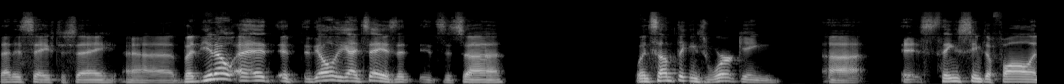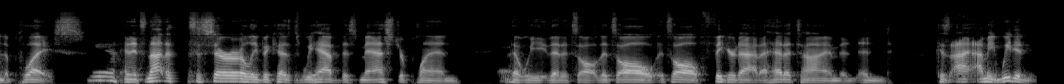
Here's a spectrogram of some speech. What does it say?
that is safe to say. Uh, but you know, it, it, the only thing I'd say is that it's it's uh, when something's working, uh, it's things seem to fall into place, yeah. and it's not necessarily because we have this master plan that we that it's all that's all it's all figured out ahead of time and and because I I mean we didn't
